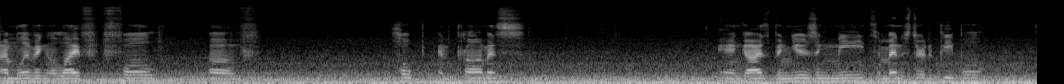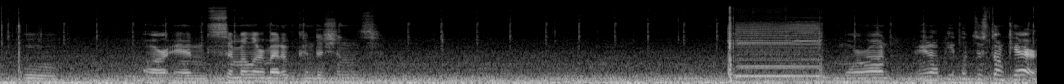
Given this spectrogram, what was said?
I'm living a life full of hope and promise. And God's been using me to minister to people who are in similar medical conditions You know, people just don't care.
